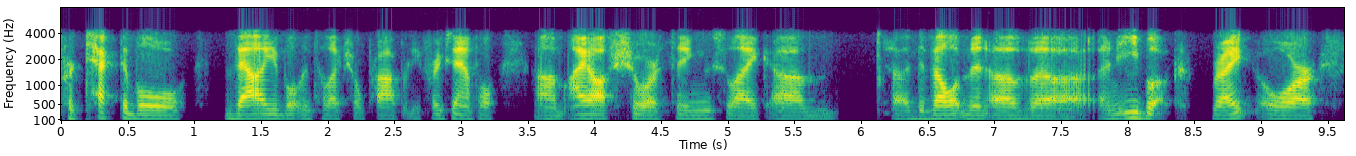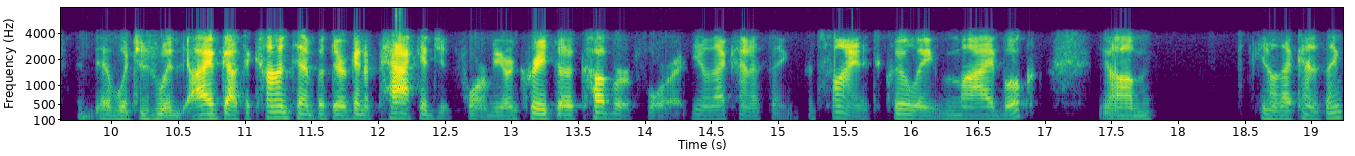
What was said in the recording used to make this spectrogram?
protectable, valuable intellectual property. For example, um, I offshore things like um, uh, development of uh, an ebook, right? Or uh, which is what I've got the content, but they're going to package it for me or create the cover for it, you know, that kind of thing. It's fine. It's clearly my book, um, you know, that kind of thing.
